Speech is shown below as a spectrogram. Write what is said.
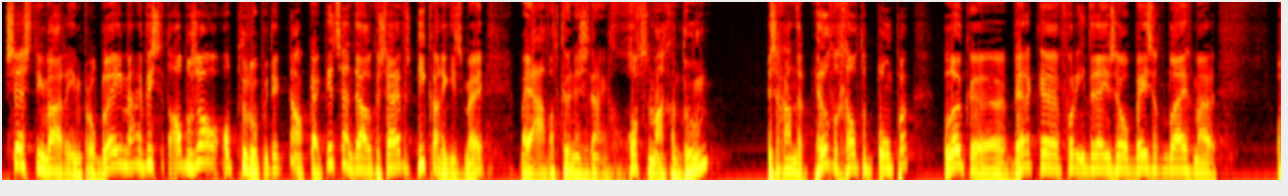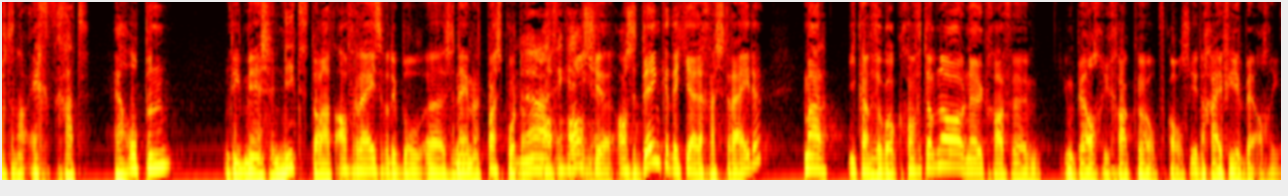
16 waren in problemen. Hij wist het allemaal zo op te roepen. Ik denk, nou kijk, dit zijn duidelijke cijfers. Hier kan ik iets mee. Maar ja, wat kunnen ze nou in godsnaam aan gaan doen? En ze gaan er heel veel geld op pompen. Leuke werk eh, voor iedereen zo bezig te blijven. Maar of dat nou echt gaat helpen... die mensen niet te laten afreizen. Want ik bedoel, eh, ze nemen het paspoort Ja, af ik- als, je, ja. als ze denken dat jij er gaat strijden. Maar je kan natuurlijk ook gewoon vertellen... nou, nee, ik ga even in België ga ik, eh, op vakantie. Dan ga je via België.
